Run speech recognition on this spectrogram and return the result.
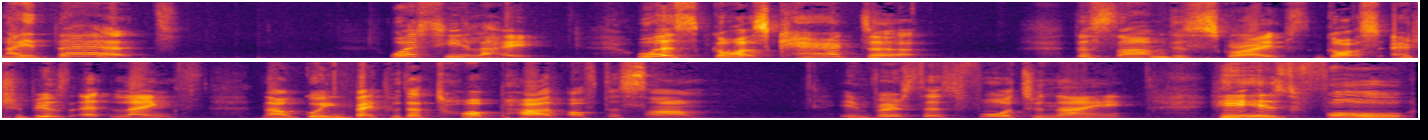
like that. What's he like? What's God's character? The psalm describes God's attributes at length. Now, going back to the top part of the psalm, in verses 4 to 9, he is full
